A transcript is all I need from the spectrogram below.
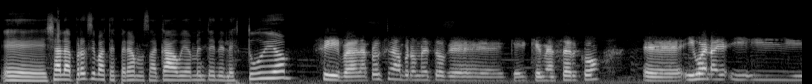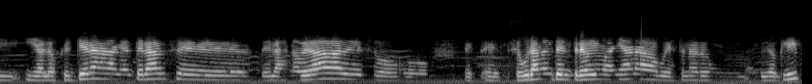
Eh, ya la próxima te esperamos acá, obviamente, en el estudio. Sí, para la próxima prometo que, que, que me acerco. Eh, y bueno, y, a los que quieran enterarse de las novedades, o, eh, seguramente entre hoy y mañana voy a tener un videoclip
